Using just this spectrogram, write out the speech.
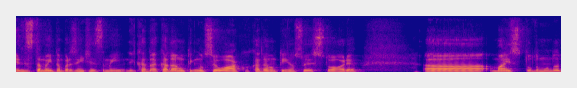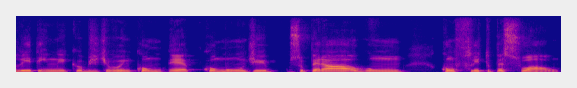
eles também estão presentes, eles também, cada, cada um tem o seu arco, cada um tem a sua história, uh, mas todo mundo ali tem meio que o objetivo em com, é, comum de superar algum conflito pessoal.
